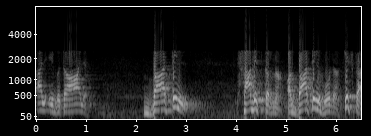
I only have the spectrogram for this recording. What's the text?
البتال باطل۔ ثابت کرنا اور باطل ہونا، کس کا؟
